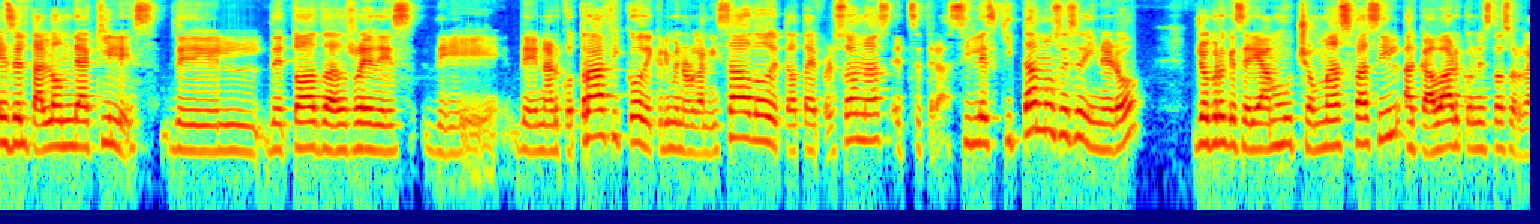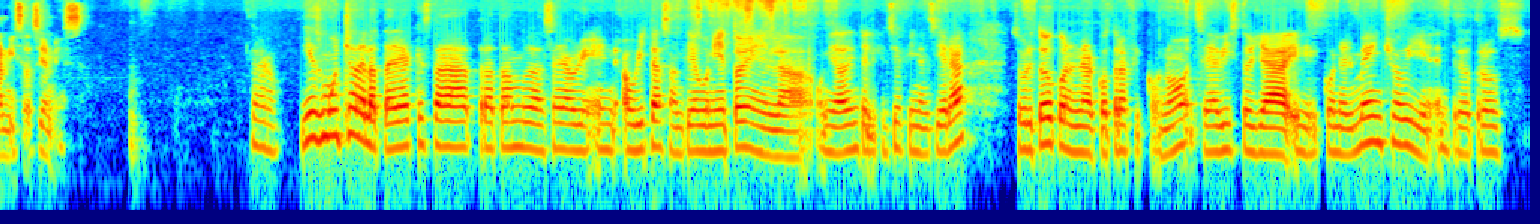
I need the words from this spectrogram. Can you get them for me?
es el talón de Aquiles de, todas las redes de, narcotráfico, de crimen organizado, de trata de personas, etc. Si les quitamos ese dinero, yo creo que sería mucho más fácil acabar con estas organizaciones. Claro, y es mucha de la tarea que está tratando de hacer ahorita Santiago Nieto en la unidad de inteligencia financiera, sobre todo con el narcotráfico, ¿no? Se ha visto ya eh, con el Mencho y entre otros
